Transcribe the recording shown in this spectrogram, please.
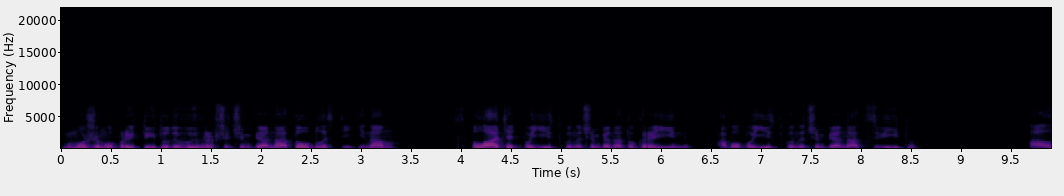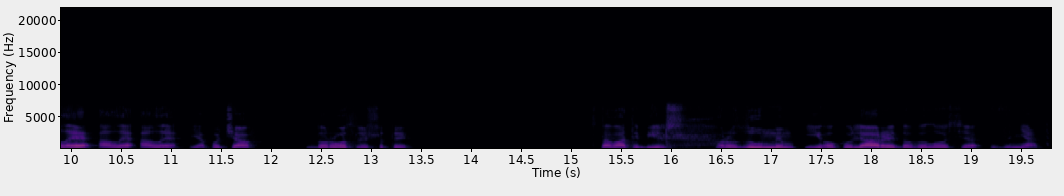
ми можемо прийти туди, вигравши чемпіонат області, і нам сплатять поїздку на чемпіонат України або поїздку на чемпіонат світу. Але, але, але я почав дорослішати, ставати більш розумним, і окуляри довелося зняти.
